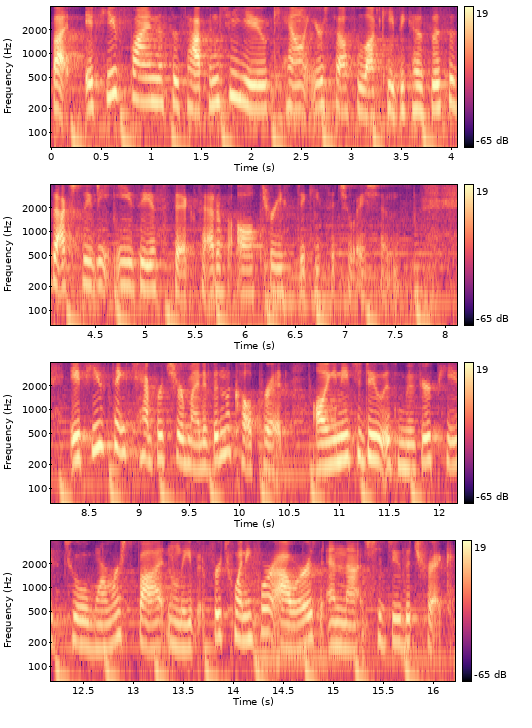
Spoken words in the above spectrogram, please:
But if you find this has happened to you, count yourself lucky because this is actually the easiest fix out of all three sticky situations. If you think temperature might have been the culprit, all you need to do is move your piece to a warmer spot and leave it for 24 hours and that should do the trick.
